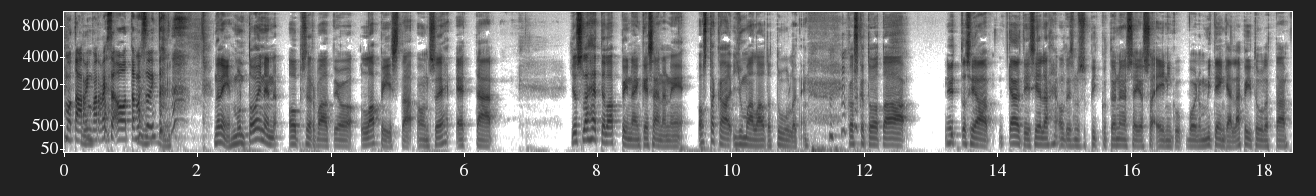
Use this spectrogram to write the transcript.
Motarin varressa oottamassa vittu. No niin, mun toinen observaatio Lapista on se, että jos lähette Lappiin näin kesänä, niin ostakaa jumalauta tuuletin. Koska tuota, nyt tosiaan käytiin siellä, oltiin semmoisessa pikkutönössä, jossa ei niinku voinut mitenkään läpituulettaa.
